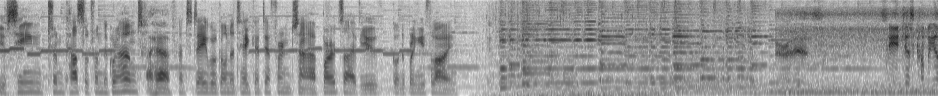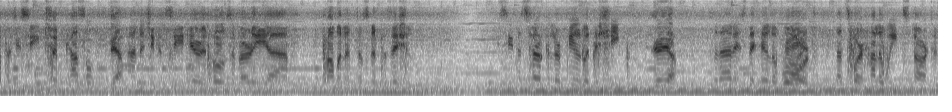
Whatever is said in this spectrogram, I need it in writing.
You've seen Trim Castle from the ground. I have. And today we're going to take a different uh, bird's eye view, going to bring you flying. There it is. See, just coming up as you see Trim Castle. Yeah. And as you can see here, it holds a very um, prominent, doesn't it, position. You see the circular field with the sheep? Yeah, yeah. So that is the Hill of Ward. That's where Halloween started.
